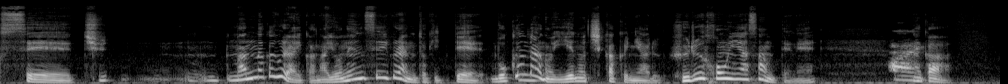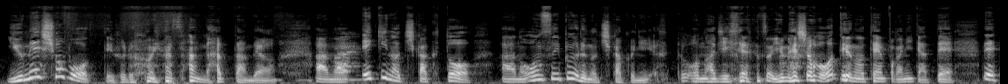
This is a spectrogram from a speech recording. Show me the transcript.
生中真ん中ぐらいかな？4年生ぐらいの時って僕らの家の近くにある古本屋さんってね、はい。なんか夢書房って古本屋さんがあったんだよ。あの、はい駅の近くと、あの、温水プールの近くに同じ、そう夢書房っていうのの店舗が2点あって、で、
